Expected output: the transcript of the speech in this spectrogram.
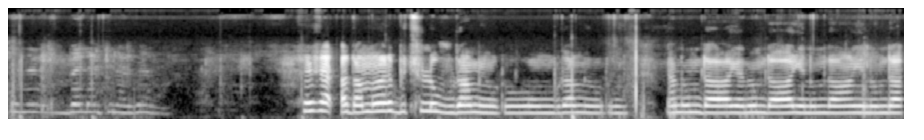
Seni belirtiler Arkadaşlar adamları bir türlü vuramıyorum, vuramıyorum. Yanımda, yanımda, yanımda, yanımda.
